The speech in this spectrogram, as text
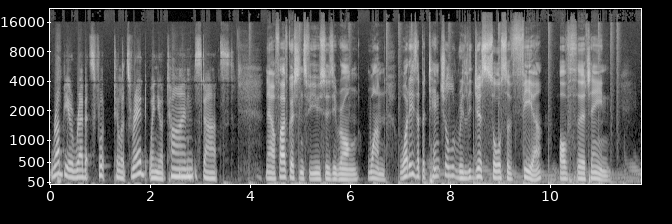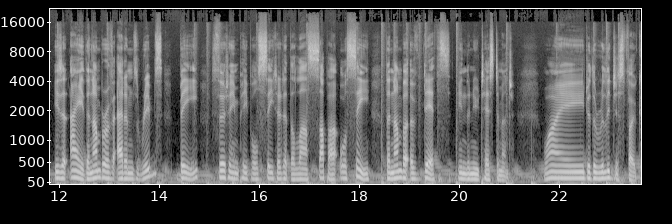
Rub your rabbit's foot till it's red when your time starts. Now, five questions for you, Susie Wrong. One, what is a potential religious source of fear of 13? Is it A, the number of Adam's ribs, B, 13 people seated at the Last Supper, or C, the number of deaths in the New Testament? Why do the religious folk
